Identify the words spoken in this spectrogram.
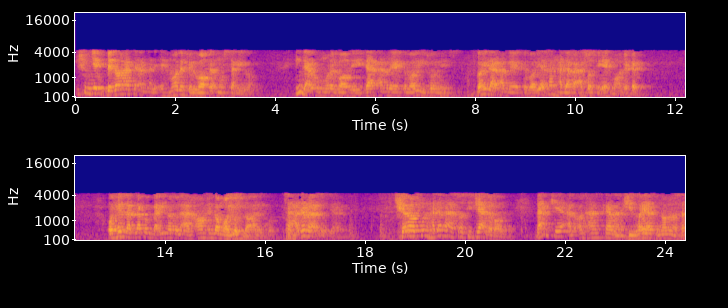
ایشون میگه بداهت عمل احمال فلواقع مستحیل این در امور واقعی در امر اعتباری اینطور نیست. گاهی در امر اعتباری اصلا هدف اساسی اهماله. احلت لکن بهیمت الانعام الا ما یتلا علیکم. اصلا هدف اساسی همین. چرا؟ چون هدف اساسی جعل قانون. بلکه الان عرض کردم چیزهایی از نام مثلا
